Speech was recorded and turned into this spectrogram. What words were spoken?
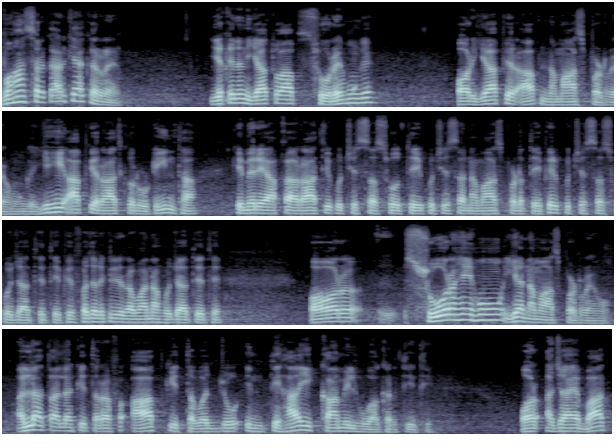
वहाँ सरकार क्या कर रहे हैं? यकीनन या तो आप सो रहे होंगे और या फिर आप नमाज़ पढ़ रहे होंगे। यही आपके रात का रूटीन था कि मेरे आका रात ही कुछ हिस्सा सोते, कुछ हिस्सा नमाज़ पढ़ते, फिर कुछ हिस्सा सो जाते थे, फिर फजर के लिए रवाना हो जाते थे। और सो रहे हों या नमाज़ पढ़ रहे हों, अल्लाह ताला की तरफ़ आपकी तवज्जो इंतहाई कामिल हुआ करती थी। और अजायबात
